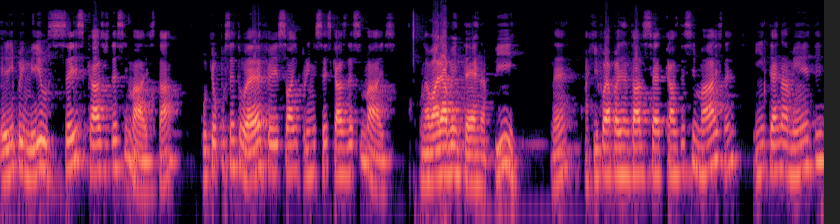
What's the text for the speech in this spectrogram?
Ele imprimiu seis casos decimais, tá? porque o %f ele só imprime seis casas decimais. Na variável interna π, né, aqui foi apresentado sete casas decimais, né, e internamente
